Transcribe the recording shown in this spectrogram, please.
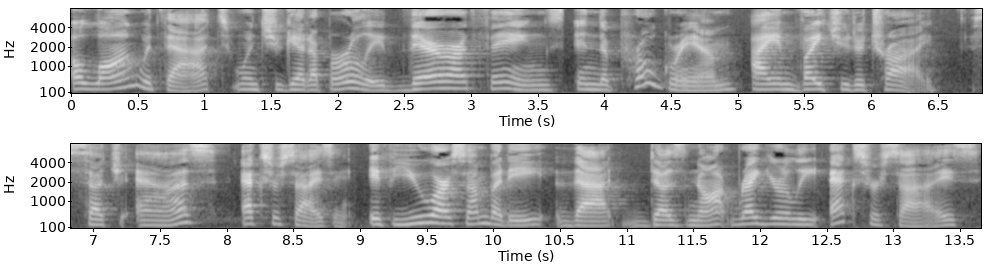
Along with that, once you get up early, there are things in the program I invite you to try, such as exercising. If you are somebody that does not regularly exercise,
